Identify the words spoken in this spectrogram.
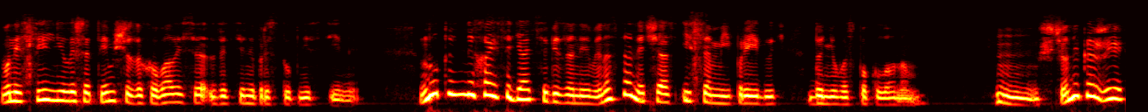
Вони сильні лише тим, що заховалися за ці неприступні стіни. Ну, то й нехай сидять собі за ними, настане час і самі прийдуть до нього з поклоном. Хм, Що не кажи,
